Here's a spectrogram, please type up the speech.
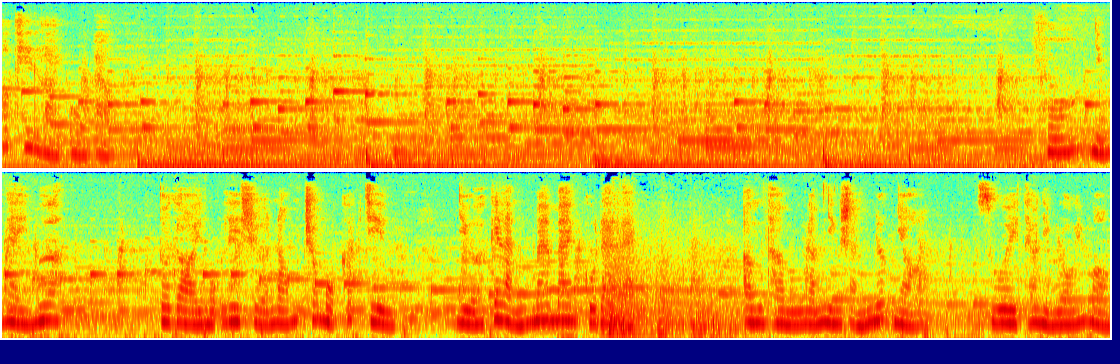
có khi lại ồn ào. Phố những ngày mưa, tôi gọi một ly sữa nóng trong một góc chiều giữa cái lạnh mê man của đà lạt. Âm thầm ngắm những rãnh nước nhỏ xuôi theo những lối mòn.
